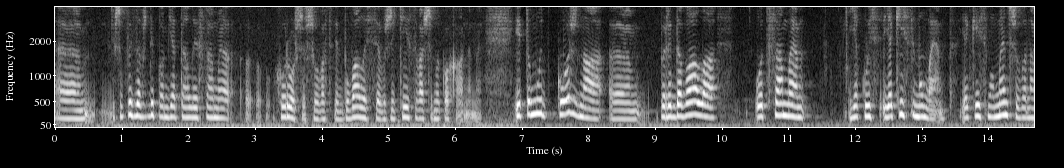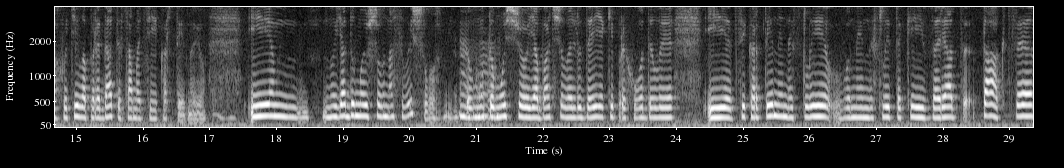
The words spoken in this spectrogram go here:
е, щоб ви завжди пам'ятали саме е, хороше, що у вас відбувалося в житті з вашими коханими. І тому кожна е, передавала от саме якусь, якийсь момент, якийсь момент, що вона хотіла передати саме цією картиною. І ну, я думаю, що в нас вийшло, тому, тому що я бачила людей, які приходили, і ці картини несли, вони несли такий заряд. Так, це,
